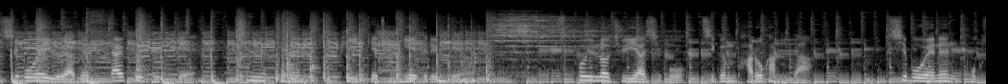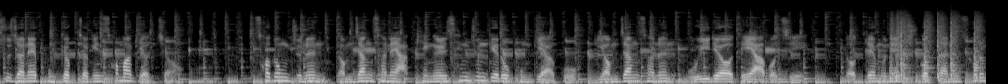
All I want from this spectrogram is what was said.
15회 요약은 짧고 굵게, 16회는 깊이 있게 정리해드릴게요. 스포일러 주의하시고 지금 바로 갑니다. 15회는 복수전의 본격적인 서막이었죠. 서동주는 염장선의 악행을 생중계로 공개하고 염장선은 오히려 내 아버지 너 때문에 죽었다는 소름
